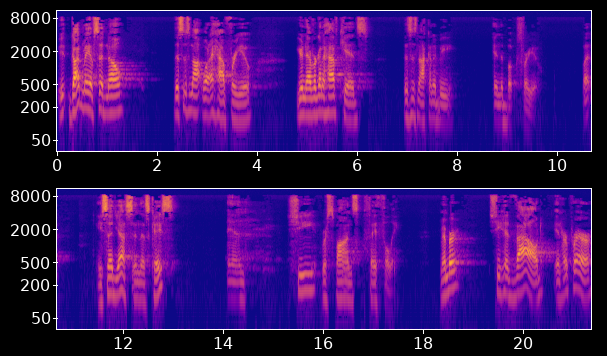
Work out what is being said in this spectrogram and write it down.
It, God may have said, no, this is not what I have for you. You're never going to have kids. This is not going to be in the books for you. But he said yes in this case. And she responds faithfully. Remember, she had vowed in her prayer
